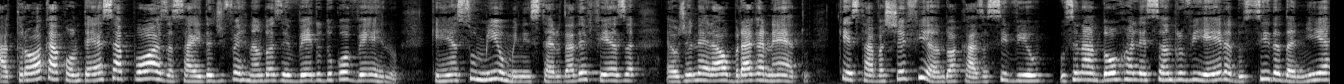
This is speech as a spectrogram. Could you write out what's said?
A troca acontece após a saída de Fernando Azevedo do governo. Quem assumiu o Ministério da Defesa é o general Braga Neto, que estava chefiando a Casa Civil. O senador Alessandro Vieira, do Cidadania,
